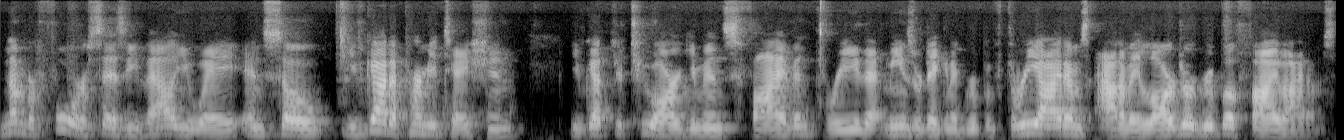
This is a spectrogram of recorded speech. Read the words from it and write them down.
Number four says evaluate. And so you've got a permutation. You've got your two arguments, five and three. That means we're taking a group of three items out of a larger group of five items.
